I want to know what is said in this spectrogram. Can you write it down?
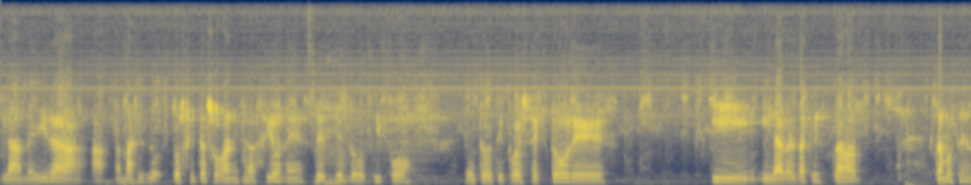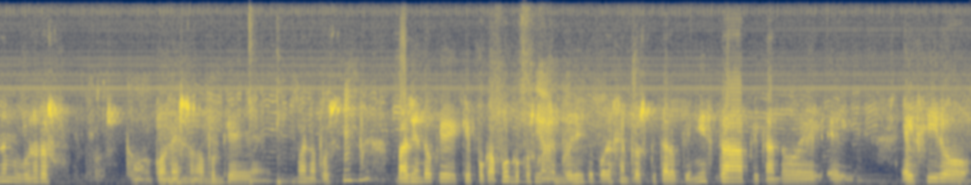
la medida a, a más de do- 200 organizaciones de, de todo tipo, de todo tipo de sectores, y, y la verdad que está estamos teniendo muy buenos resultados con, con eso, ¿no? Porque, bueno, pues vas viendo que, que poco a poco, pues con el proyecto, por ejemplo, Hospital Optimista, aplicando el, el, el giro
